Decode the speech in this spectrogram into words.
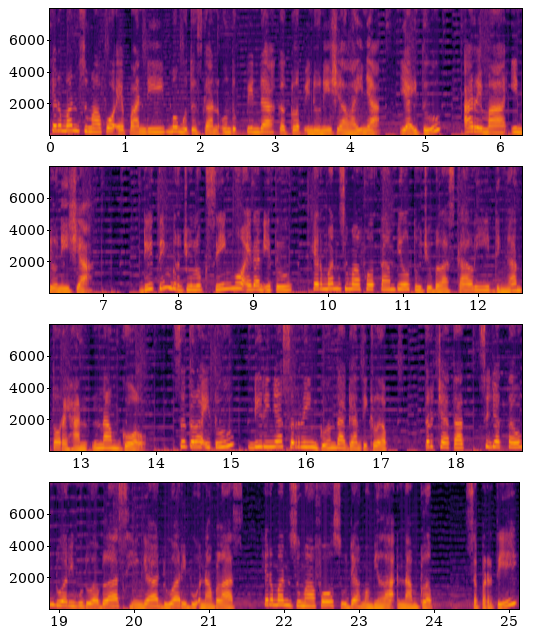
Herman Zumavo Epandi memutuskan untuk pindah ke klub Indonesia lainnya, yaitu Arema Indonesia. Di tim berjuluk Singo Edan itu, Herman Zumavo tampil 17 kali dengan torehan 6 gol. Setelah itu, dirinya sering gonta-ganti klub. Tercatat sejak tahun 2012 hingga 2016, Herman Zumafo sudah membela enam klub, seperti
